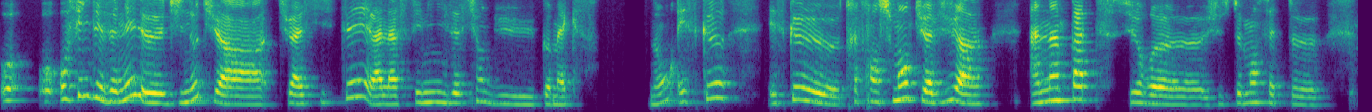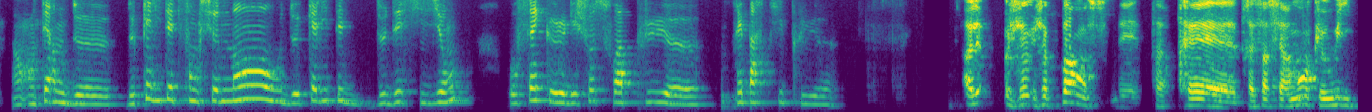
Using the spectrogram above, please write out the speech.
Au, fil des années, euh, Gino, tu as, tu as assisté à la féminisation du COMEX, non? Est-ce que, est que, très franchement, tu as vu un, impact sur euh, justement cette, euh, en, termes de, qualité de fonctionnement ou de qualité de décision au fait que les choses soient plus réparties, plus. je, pense, très, très sincèrement, que oui.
